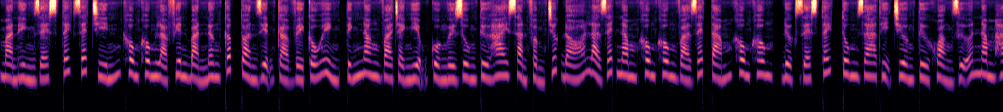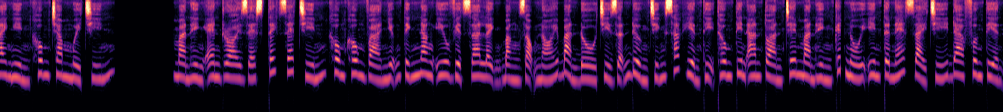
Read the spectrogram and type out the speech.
Màn hình Zestec Z900 là phiên bản nâng cấp toàn diện cả về cấu hình, tính năng và trải nghiệm của người dùng từ hai sản phẩm trước đó là Z500 và Z800, được Zestec tung ra thị trường từ khoảng giữa năm 2019. Màn hình Android Zestec Z900 và những tính năng ưu việt ra lệnh bằng giọng nói bản đồ chỉ dẫn đường chính xác hiển thị thông tin an toàn trên màn hình kết nối Internet giải trí đa phương tiện.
